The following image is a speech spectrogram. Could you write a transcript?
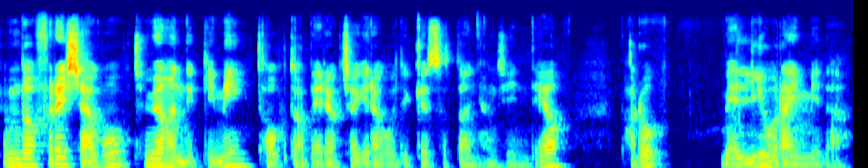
좀 더 fresh하고 투명한 느낌이 더욱더 매력적이라고 느꼈었던 향수인데요. 바로 Meliora입니다.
